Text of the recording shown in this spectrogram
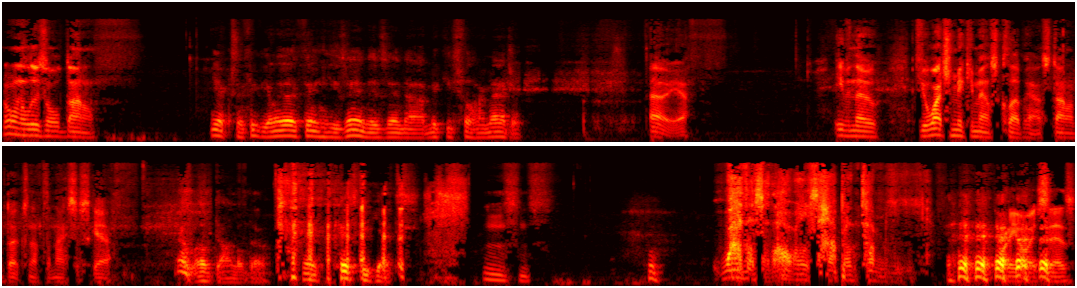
Don't want to lose old Donald. yeah, because I think the only other thing he's in is in uh, Mickey's PhilharMagic. Oh yeah. Even though if you watch Mickey Mouse Clubhouse, Donald Duck's not the nicest guy. I love Donald though. Pissed he gets. hmm Why does it always happen to me? What he always says.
